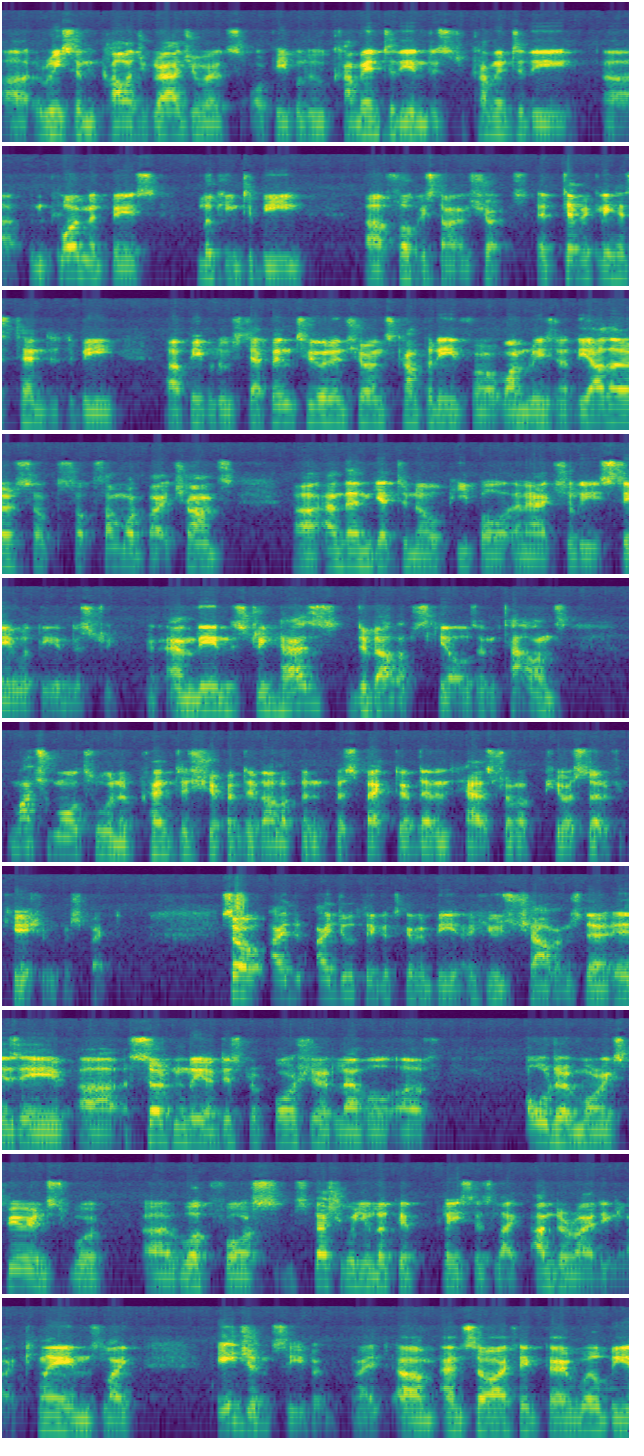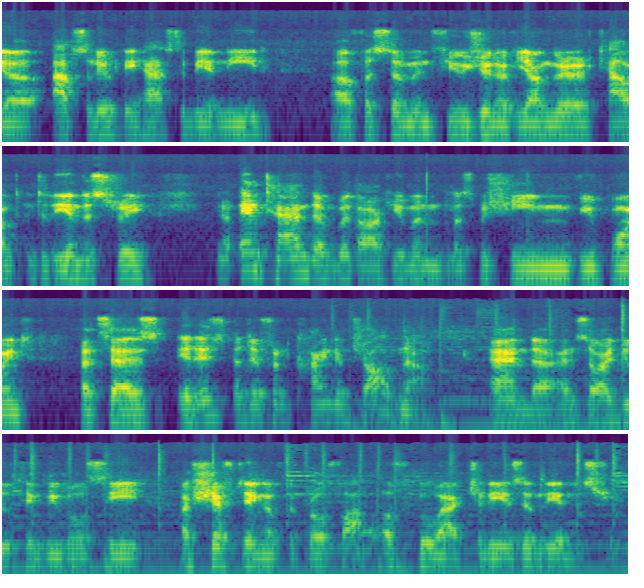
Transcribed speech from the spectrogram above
uh, recent college graduates or people who come into the industry, come into the uh, employment base looking to be uh, focused on insurance. It typically has tended to be uh, people who step into an insurance company for one reason or the other, so, so somewhat by chance, uh, and then get to know people and actually stay with the industry. And, the industry has developed skills and talents much more through an apprenticeship and development perspective than it has from a pure certification perspective. So I, I do think it's going to be a huge challenge. There is a uh, certainly a disproportionate level of older, more experienced work uh, workforce, especially when you look at places like underwriting, like claims, like agents, even right. Um, and so I think there will be a absolutely has to be a need uh, for some infusion of younger talent into the industry, you know, in tandem with our human plus machine viewpoint that says it is a different kind of job now. And, uh, and so I do think we will see a shifting of the profile of who actually is in the industry.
